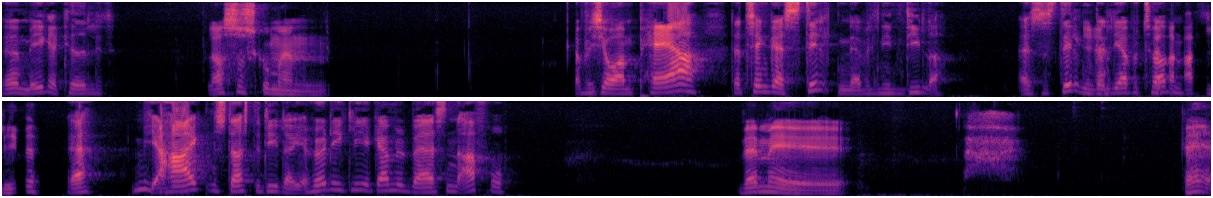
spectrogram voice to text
Det er mega kedeligt. Eller så skulle man... Og hvis jeg var en pære, der tænker jeg, at stilken er vel din diller. Altså stilken, ja, der lige er på toppen. er ret lille. Ja, men jeg har ikke den største diller. Jeg hørte ikke lige, at jeg gerne vil være sådan en afro. Hvad med... Hvad? Der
